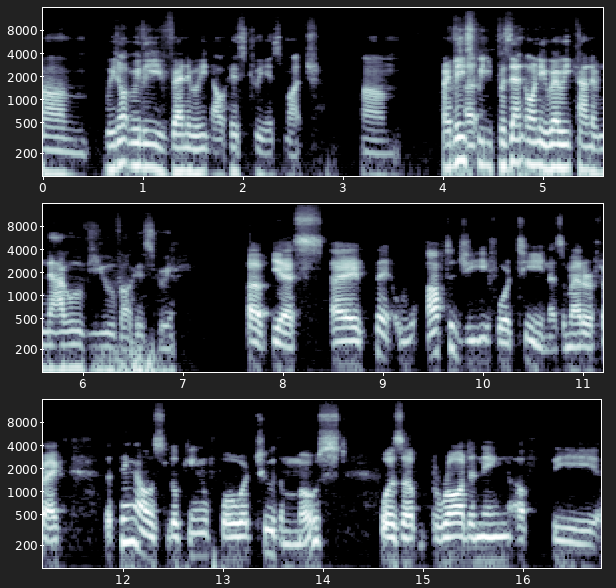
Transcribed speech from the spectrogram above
um, we don't really venerate our history as much. Um, at least Uh, we present only very kind of narrow view of our history. Uh, yes, I think after GE14, as a matter of fact, the thing I was looking forward to the most was a broadening of the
